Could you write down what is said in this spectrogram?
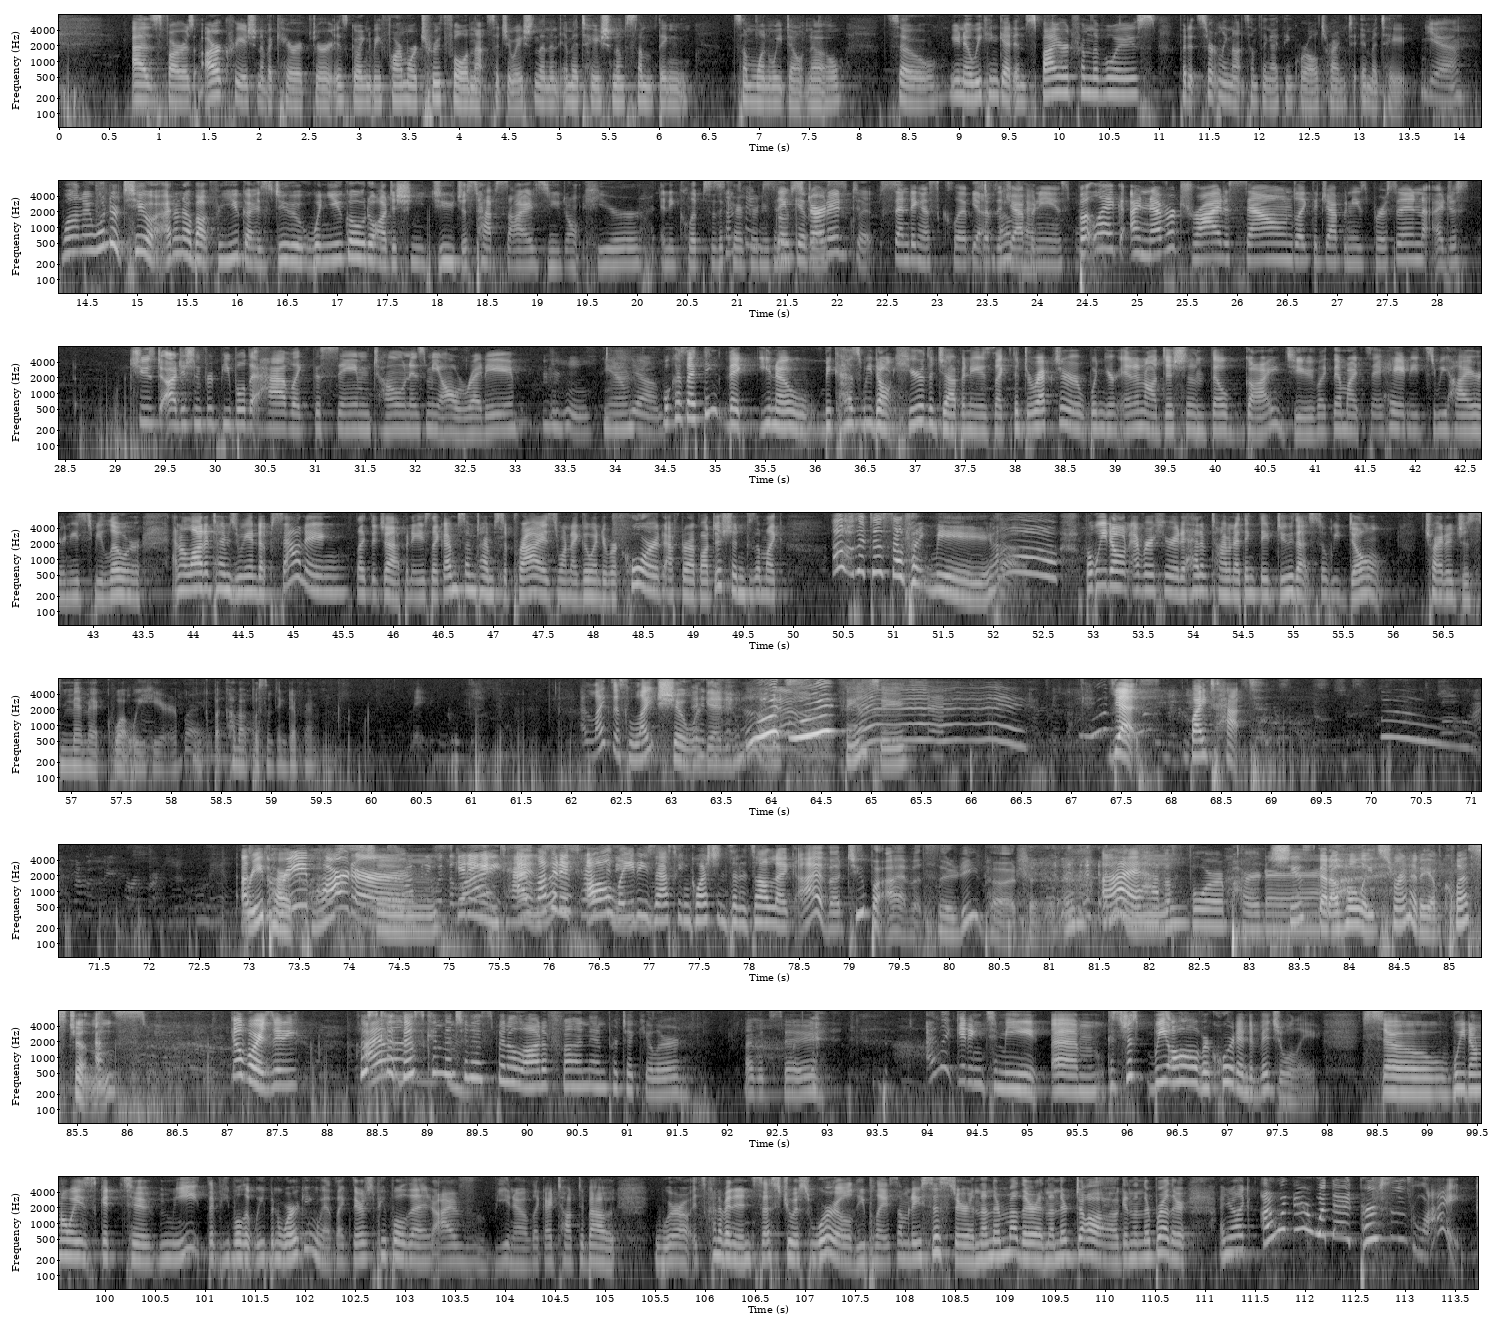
As far as our creation of a character is going to be far more truthful in that situation than an imitation of something, someone we don't know. So, you know, we can get inspired from the voice, but it's certainly not something I think we're all trying to imitate. Yeah. well and I wonder too I don't know about for you guys do when you go to audition do you just have sides and you don't hear any clips of the character or Sometimes anything They've us started clips. sending us clips Yeah. of the Okay. Japanese, but like I never try to sound like the Japanese person. I just choose to audition for people that have like the same tone as me already. Mm-hmm. You know? Yeah. Well, because I think that, you know, because we don't hear the Japanese, like the director, when you're in an audition, they'll guide you. Like they might say, hey, it needs to be higher, it needs to be lower. And a lot of times we end up sounding like the Japanese. Like I'm sometimes surprised when I go in to record after I've auditioned because I'm like, oh, that does sound like me. Oh. But we don't ever hear it ahead of time. And I think they do that so we don't try to just mimic what we hear, but come up with something different. I like this light show we're getting. What's Fancy. Yes, white hat. A Three-part three-parter. It's getting intense. I love it. It's all ladies asking questions, and it's all like, I have a two part, I have a three parter. I have a mm-hmm. four-parter. She's got a holy trinity of questions. Go for it, Zitty. This, I con- this convention has been a lot of fun in particular, I would say. I like getting to meet, um, because just we all record individually. So we don't always get to meet the people that we've been working with. Like there's people that I've, you know, like I talked about, where it's kind of an incestuous world. You play somebody's sister, and then their mother, and then their dog, and then their brother, and you're like, I wonder what that person's like.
